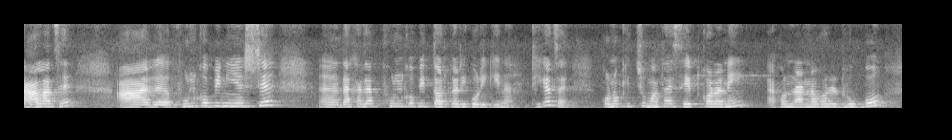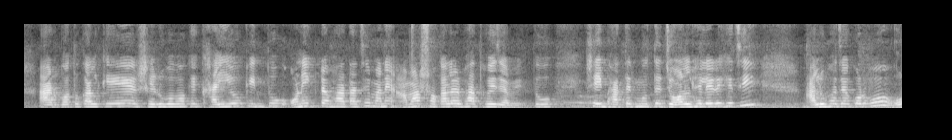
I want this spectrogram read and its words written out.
ডাল আছে, আর ফুলকপি নিয়ে এসছে দেখা যাক ফুলকপির তরকারি করি কিনা, ঠিক আছে? কোনো কিছু মাথায় সেট করা নেই, এখন রান্নাঘরে ঢুকবো, আর গতকালকে শেরু বাবাকে খাইয়েও কিন্তু অনেকটা ভাত আছে মানে আমার সকালের ভাত হয়ে যাবে। তো সেই ভাতের মধ্যে জল ঢেলে রেখেছি, আলু ভাজা করব, ও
